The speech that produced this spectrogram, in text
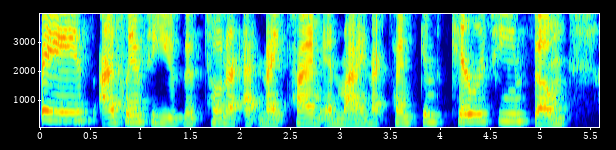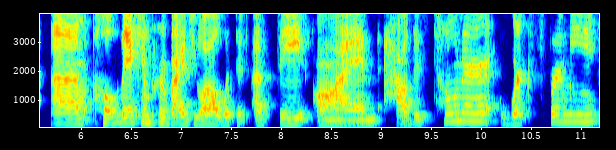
face. I plan to use this toner at nighttime in my nighttime skincare routine. So um, hopefully I can provide you all with an update on how this toner works for me.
